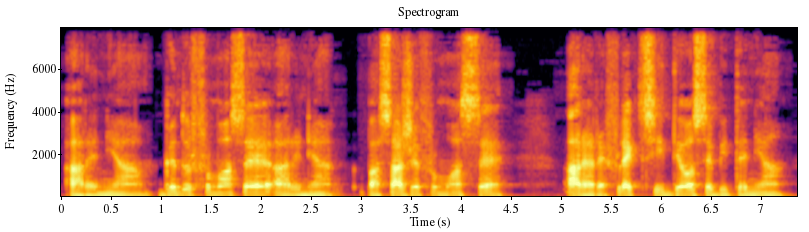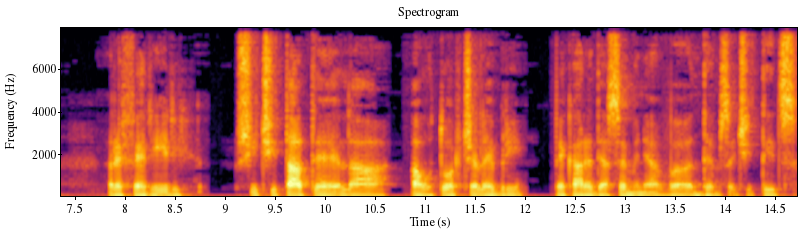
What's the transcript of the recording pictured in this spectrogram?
are în ea gânduri frumoase, are în ea pasaje frumoase, are reflexii deosebite în ea, referiri și citate la autori celebri, pe care de asemenea vă îndemn să citiți.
